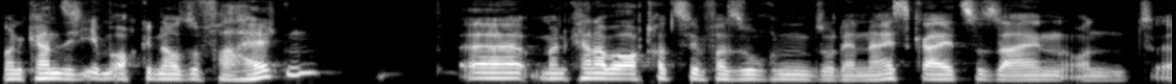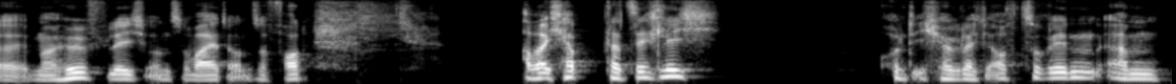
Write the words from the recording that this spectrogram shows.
man kann sich eben auch genauso verhalten. Äh, man kann aber auch trotzdem versuchen, so der Nice Guy zu sein und äh, immer höflich und so weiter und so fort. Aber ich habe tatsächlich, und ich höre gleich auf zu reden, ähm,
